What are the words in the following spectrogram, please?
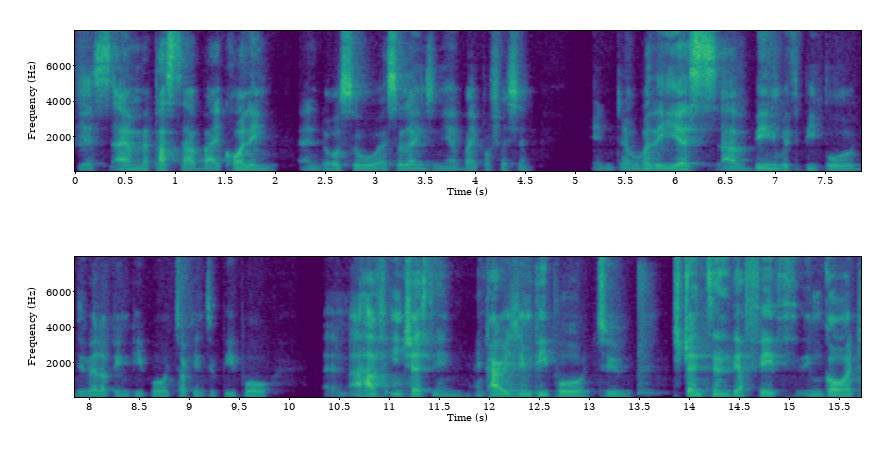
Yes, I'm a pastor by calling and also a solar engineer by profession. And over the years, I've been with people, developing people, talking to people. I have interest in encouraging people to strengthen their faith in God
